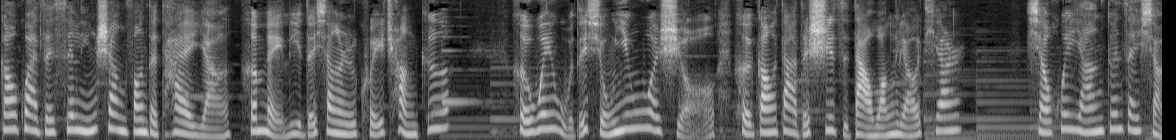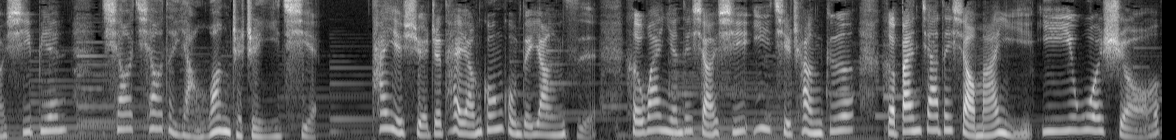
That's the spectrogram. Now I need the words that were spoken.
高挂在森林上方的太阳和美丽的向日葵唱歌。和威武的雄鹰握手，和高大的狮子大王聊天儿。小灰羊蹲在小溪边，悄悄地仰望着这一切。它也学着太阳公公的样子，和蜿蜒的小溪一起唱歌，和搬家的小蚂蚁一一握手，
